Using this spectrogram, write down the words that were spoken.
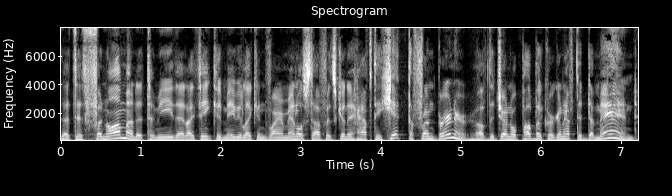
that's a phenomena to me that I think maybe like environmental stuff, it's going to have to hit the front burner of the general public. We're going to have to demand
